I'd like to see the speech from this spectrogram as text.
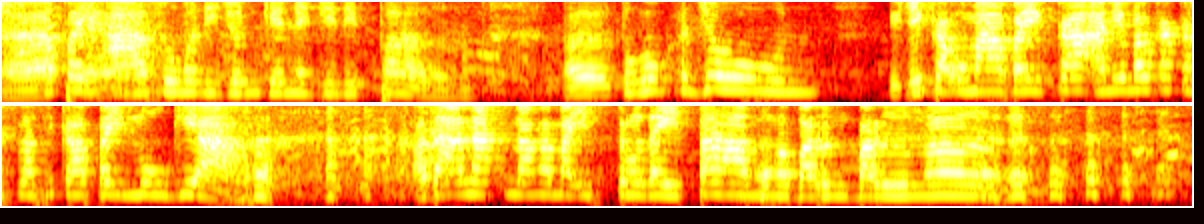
Apay aso mo ni John Ken ni Jennifer. Uh, tugaw ka John. Ijay ka umabay ka, animal ka kasla si kapay lugi ah. Ada anak na nga maestro dayta, mga bareng-barengan.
